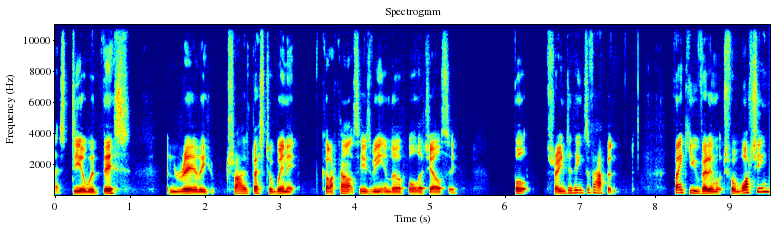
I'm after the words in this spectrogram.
let's deal with this and really try his best to win it because I can't see us beating Liverpool or Chelsea. But stranger things have happened. Thank you very much for watching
